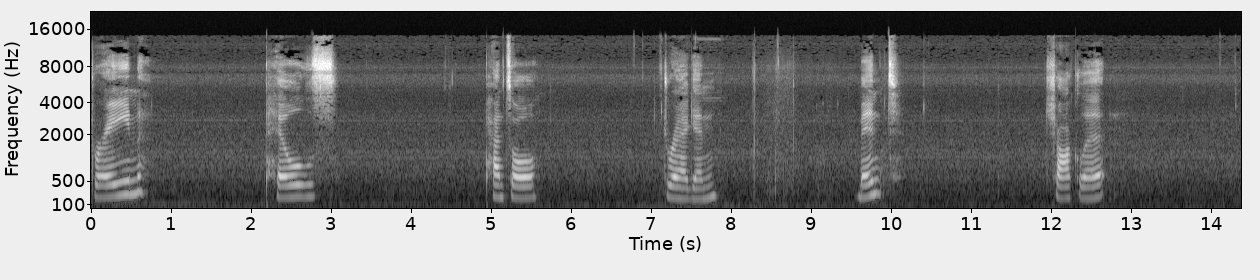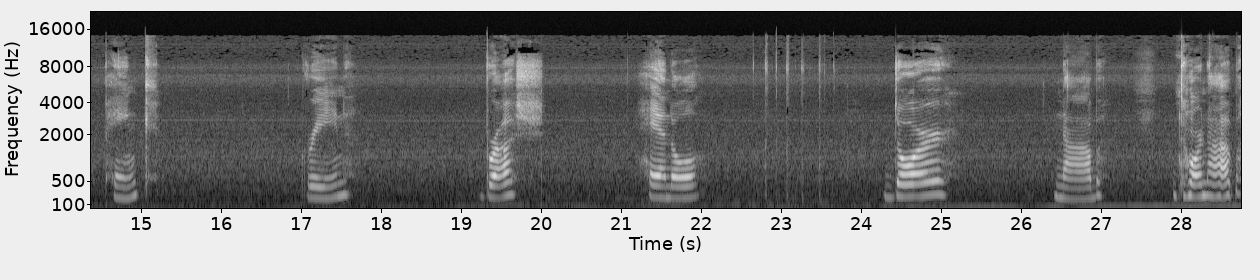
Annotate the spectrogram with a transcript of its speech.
brain, pills, pencil, dragon mint, chocolate, pink, green, brush, handle, door, knob, doorknob,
